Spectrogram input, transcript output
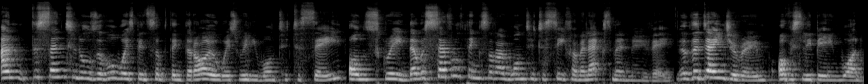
And the Sentinels have always been something that I always really wanted to see on screen. There were several things that I wanted to see from an X Men movie. The Danger Room, obviously, being one,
